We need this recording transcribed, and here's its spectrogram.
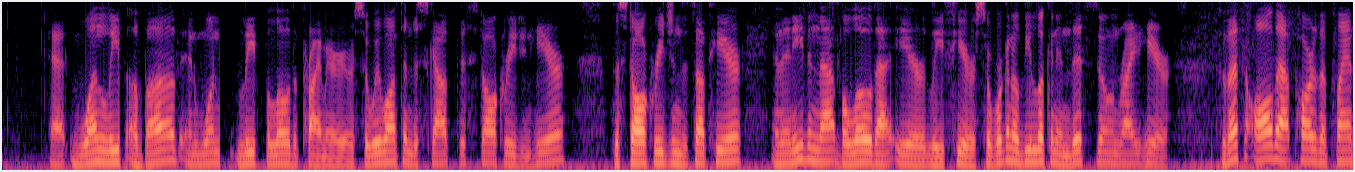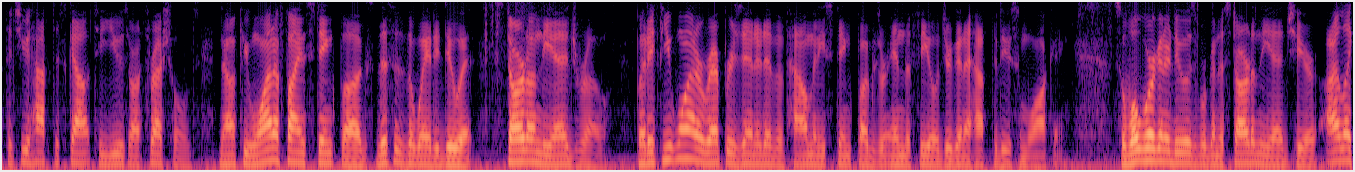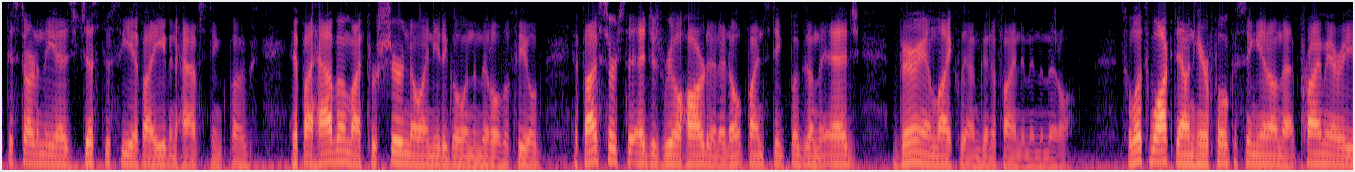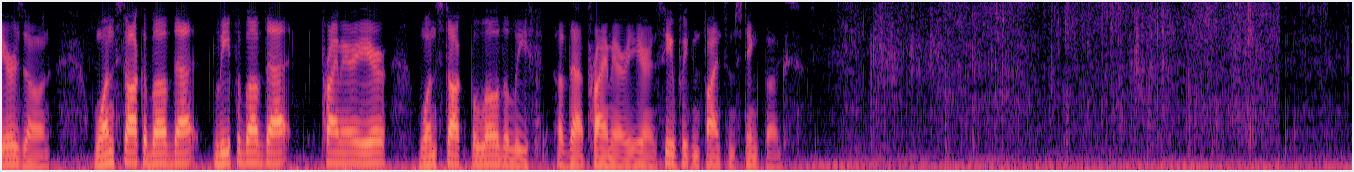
at one leaf above and one leaf below the primary ear. So we want them to scout this stalk region here, the stalk region that's up here, and then even that below that ear leaf here. So we're gonna be looking in this zone right here. So that's all that part of the plant that you have to scout to use our thresholds. Now if you wanna find stink bugs, this is the way to do it. Start on the edge row. But if you want a representative of how many stink bugs are in the field, you're gonna have to do some walking. So what we're gonna do is we're gonna start on the edge here. I like to start on the edge just to see if I even have stink bugs. If I have them, I for sure know I need to go in the middle of the field. If I've searched the edges real hard and I don't find stink bugs on the edge, very unlikely I'm gonna find them in the middle. So let's walk down here focusing in on that primary ear zone. One stalk above that, leaf above that primary ear, one stalk below the leaf of that primary ear and see if we can find some stink bugs.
